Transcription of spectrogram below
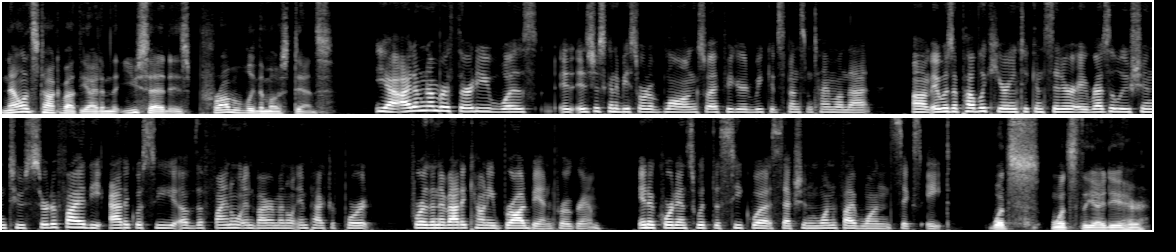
Now let's talk about the item that you said is probably the most dense. Yeah, item number 30 was is just going to be sort of long, so I figured we could spend some time on that. Um, it was a public hearing to consider a resolution to certify the adequacy of the final environmental impact report for the Nevada County Broadband Program in accordance with the CEQA section 15168. What's what's the idea here?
